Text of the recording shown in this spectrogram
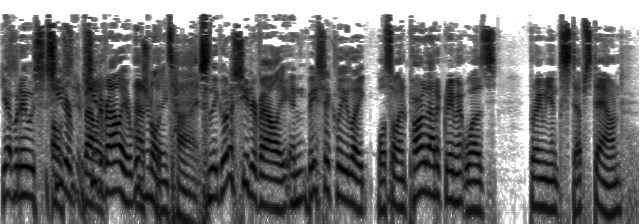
Yeah, but it was Cedar, Oh, Cedar Cedar, Valley Valley, at the originally. time. So they go to Cedar Valley and basically like Well, so and part of that agreement was Brigham Young steps down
